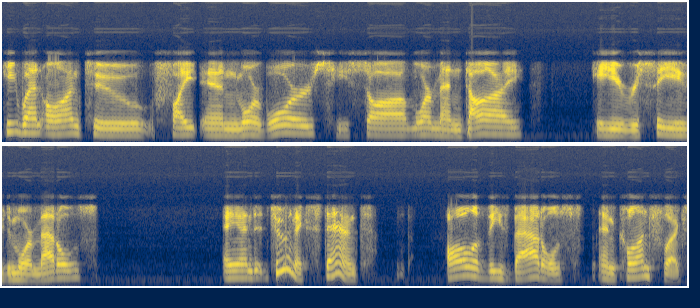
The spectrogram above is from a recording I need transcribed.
he went on to fight in more wars. He saw more men die. He received more medals. And to an extent, all of these battles and conflicts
